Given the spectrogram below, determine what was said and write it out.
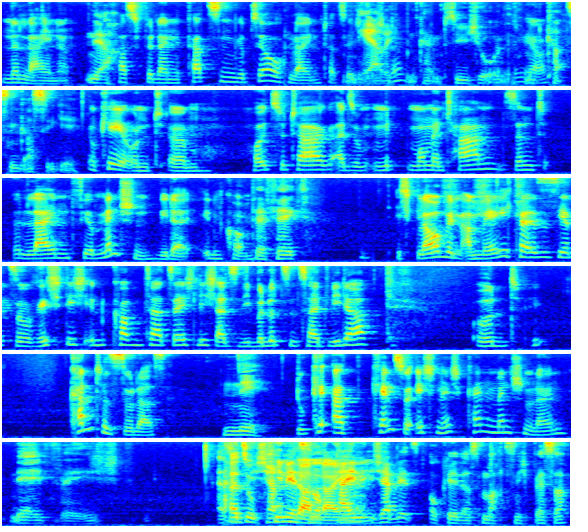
eine Leine. Ja. Hast für deine Katzen gibt es ja auch Leinen tatsächlich. Ja, aber ich ne? bin kein Psycho und ich Ja. mit Katzen Gassi gehe. Okay, und ähm, heutzutage, also mit, momentan sind Leinen für Menschen wieder in Kommen. Perfekt. Ich glaube, in Amerika ist es jetzt so richtig in Kommen tatsächlich. Also die benutzen es halt wieder. Und kanntest du das? Nee. Du ah, kennst du echt nicht? Keine Menschenleinen? Nee, ich. ich Also ich habe jetzt noch keine. Ich habe jetzt. Okay, das macht's nicht besser.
